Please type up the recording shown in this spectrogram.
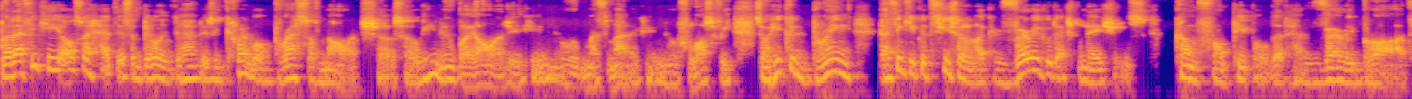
But I think he also had this ability to have this incredible breadth of knowledge. So, so he knew biology, he knew mathematics, he knew philosophy. So he could bring, I think you could see sort of like very good explanations come from people that have very broad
